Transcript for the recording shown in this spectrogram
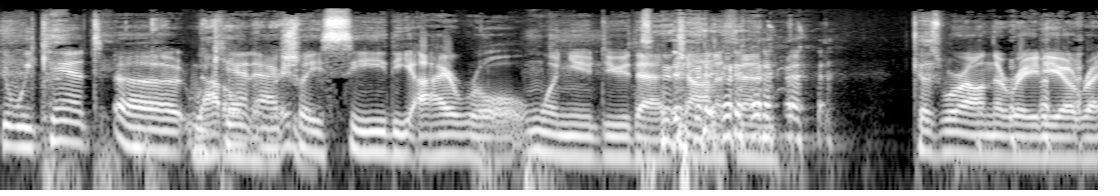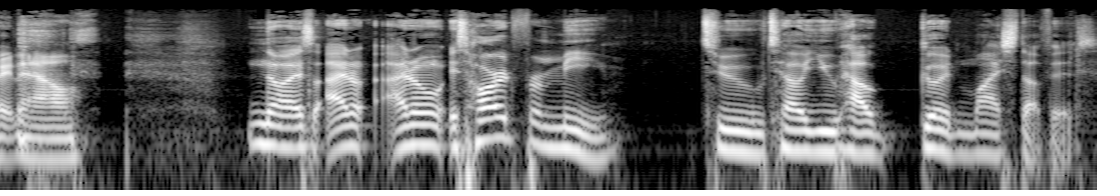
We can't uh, we can't actually see the eye roll when you do that, Jonathan, because we're on the radio right now. No, it's I don't I don't it's hard for me to tell you how good my stuff is.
